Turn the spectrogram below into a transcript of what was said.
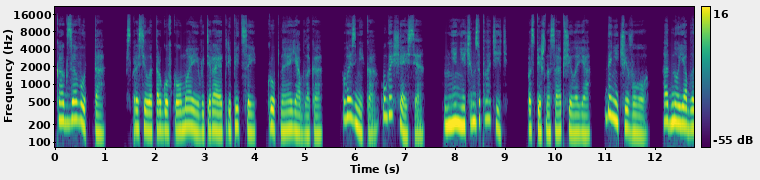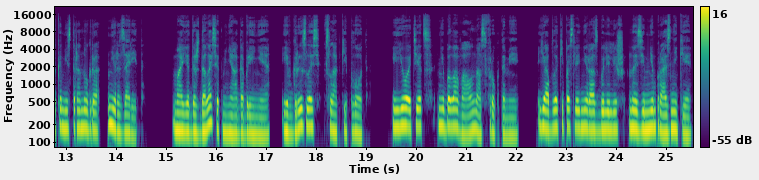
«Как зовут-то?» — спросила торговка у Майи, вытирая тряпицей крупное яблоко. Возьми-ка, угощайся. Мне нечем заплатить, поспешно сообщила я. Да ничего, одно яблоко мистера Ногра не разорит. Майя дождалась от меня одобрения и вгрызлась в сладкий плод. Ее отец не баловал нас фруктами. Яблоки последний раз были лишь на зимнем празднике,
